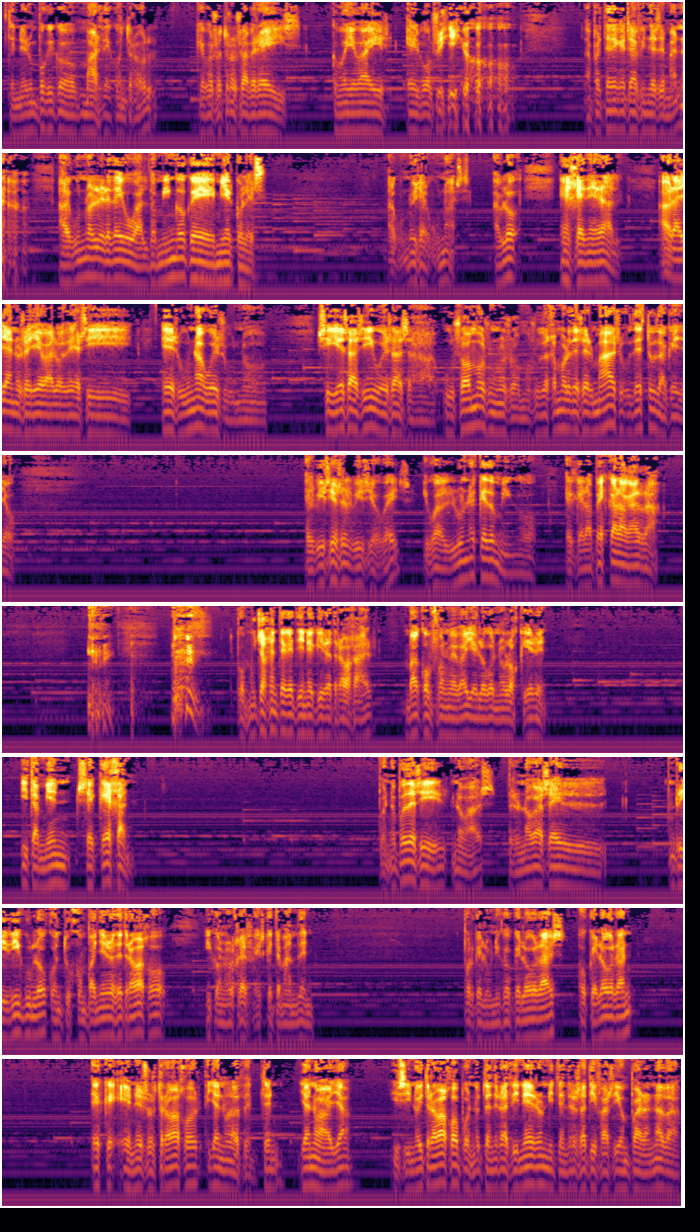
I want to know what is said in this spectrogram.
tener un poquito más de control que vosotros sabréis cómo lleváis el bolsillo. Aparte de que sea fin de semana, a algunos les da igual domingo que miércoles. Algunos y algunas. Hablo en general. Ahora ya no se lleva lo de si es una o es uno. Si es así o es asa. O somos o no somos. O dejemos de ser más o de esto o de aquello. El vicio es el vicio, ¿veis? Igual lunes que domingo. El que la pesca la agarra. pues mucha gente que tiene que ir a trabajar va conforme vaya y luego no los quieren. Y también se quejan. Pues no puedes ir, no vas, pero no hagas el ridículo con tus compañeros de trabajo y con los jefes que te manden. Porque lo único que logras o que logran es que en esos trabajos ya no lo acepten, ya no haya. Y si no hay trabajo, pues no tendrás dinero ni tendrás satisfacción para nada.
